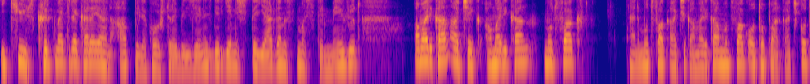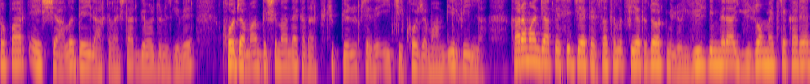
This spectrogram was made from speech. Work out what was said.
240 metrekare yani at bile koşturabileceğiniz bir genişlikte yerden ısıtma sistemi mevcut. Amerikan açık, Amerikan mutfak yani mutfak açık, Amerikan mutfak, otopark, açık otopark eşyalı değil arkadaşlar. Gördüğünüz gibi kocaman dışından ne kadar küçük gözükse de içi kocaman bir villa. Karaman Caddesi CHP satılık fiyatı 4 milyon 100 bin lira 110 metrekare.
